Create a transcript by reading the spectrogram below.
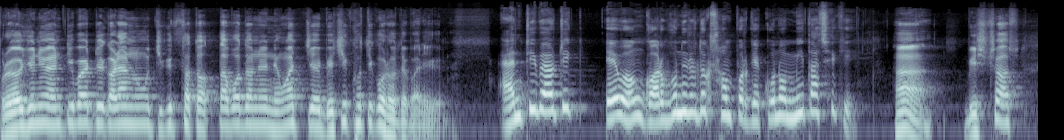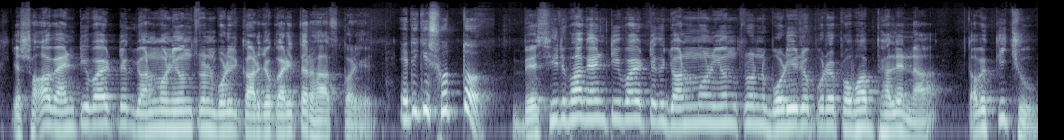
প্রয়োজনীয় অ্যান্টিবায়োটিক এড়ানো চিকিৎসা তত্ত্বাবধানে নেওয়ার চেয়ে বেশি ক্ষতিকর হতে পারে। অ্যান্টিবায়োটিক এবং গর্ভনিরোধক সম্পর্কে কোনো মিথ আছে কি? হ্যাঁ বিশ্বাস যে সব অ্যান্টিবায়োটিক জন্ম নিয়ন্ত্রণ বড়ির কার্যকারিতা হ্রাস করে। এটি কি সত্য? বেশিরভাগ অ্যান্টিবায়োটিক জন্ম নিয়ন্ত্রণ বড়ির উপরে প্রভাব ফেলে না তবে কিছু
